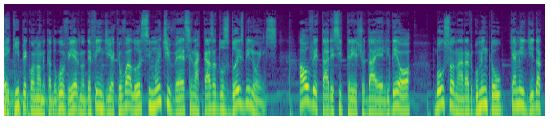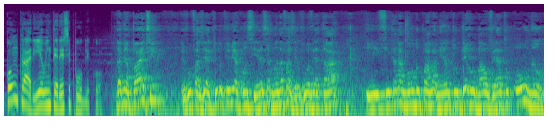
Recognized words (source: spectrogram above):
A equipe econômica do governo defendia que o valor se mantivesse na casa dos 2 bilhões. Ao vetar esse trecho da LDO, Bolsonaro argumentou que a medida contraria o interesse público. Da minha parte, eu vou fazer aquilo que minha consciência manda fazer. Eu vou vetar e fica na mão do parlamento derrubar o veto ou não.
